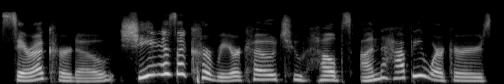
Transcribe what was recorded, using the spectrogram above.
Sara Curto. She is a career coach who helps unhappy workers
